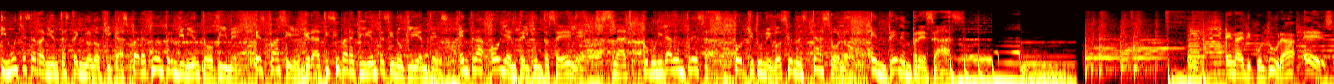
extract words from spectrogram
y muchas herramientas tecnológicas para tu emprendimiento o pyme. Es fácil, gratis y para clientes y no clientes. Entra hoy a entel.cl slash comunidad empresas, porque tu negocio no está solo. Entel Empresas. En agricultura es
